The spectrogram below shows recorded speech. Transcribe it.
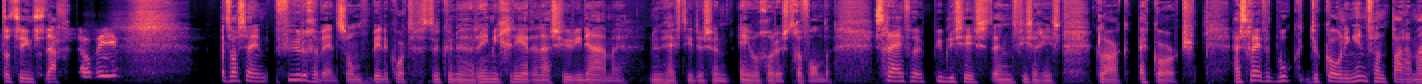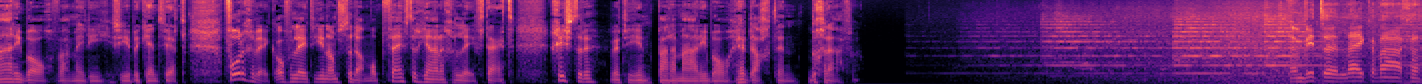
Tot ziens, dag. Tot ziens. Het was zijn vurige wens om binnenkort te kunnen remigreren naar Suriname. Nu heeft hij dus een eeuwige rust gevonden. Schrijver, publicist en visagist Clark Accord. Hij schreef het boek De Koningin van Paramaribo, waarmee hij zeer bekend werd. Vorige week overleed hij in Amsterdam op 50-jarige leeftijd. Gisteren werd hij in Paramaribo herdacht en begraven. Een witte lijkenwagen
